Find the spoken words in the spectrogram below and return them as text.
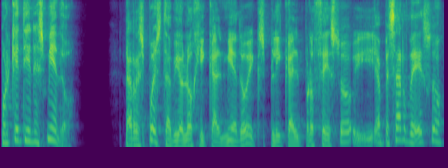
¿Por qué tienes miedo? La respuesta biológica al miedo explica el proceso y a pesar de eso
